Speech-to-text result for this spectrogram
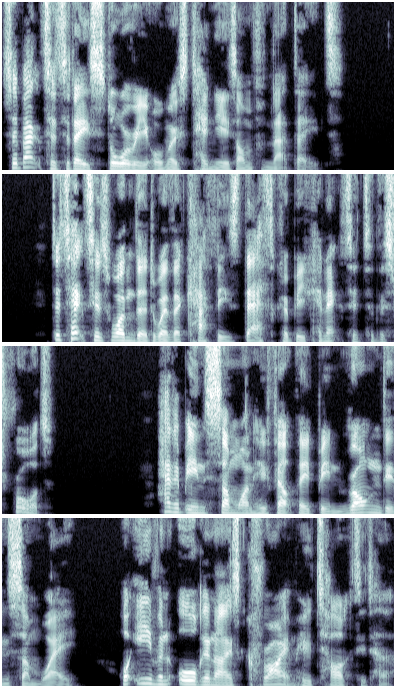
So, back to today's story almost 10 years on from that date. Detectives wondered whether Kathy's death could be connected to this fraud. Had it been someone who felt they'd been wronged in some way, or even organised crime who targeted her?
